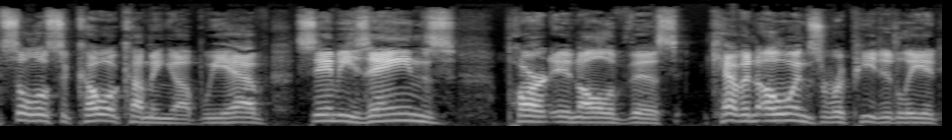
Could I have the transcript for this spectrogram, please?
Solo Sikoa coming up. We have Sami Zayn's part in all of this. Kevin Owens repeatedly.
